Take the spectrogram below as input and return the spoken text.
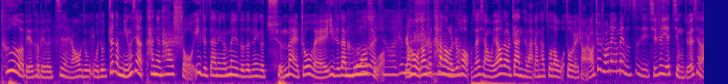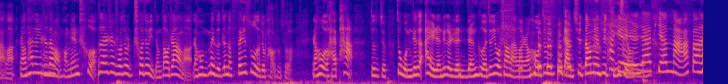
特别特别的近，然后我就我就真的明显看见他手一直在那个妹子的那个裙摆周围一直在摸索然后我当时看到了之，后，我在想我要不要站起来让他坐到我座位上。然后这时候那个妹子自己其实也警觉起来了，然后她就一直在嗯往旁边撤。就在这时候，就是车就已经到站了，然后妹子真的飞速的就跑出去了。然后我还怕。就就就我们这个爱人这个人人格就又上来了，然后就是不敢去当面去提醒，人家添麻烦。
